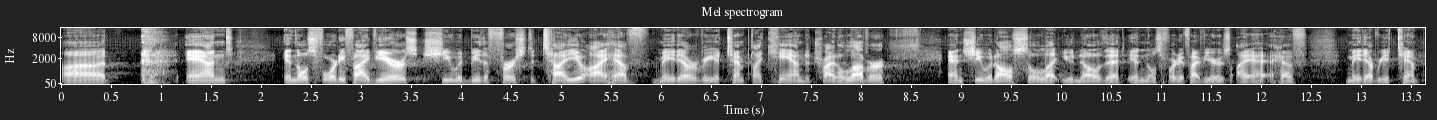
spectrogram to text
Uh, and in those 45 years, she would be the first to tell you, I have made every attempt I can to try to love her. And she would also let you know that in those 45 years, I have made every attempt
